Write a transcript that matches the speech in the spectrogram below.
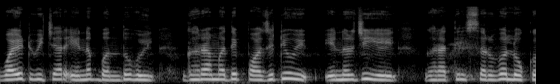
वाईट विचार येणं बंद होईल. घरामध्ये पॉझिटिव्ह एनर्जी येईल. घरातील सर्व लोक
